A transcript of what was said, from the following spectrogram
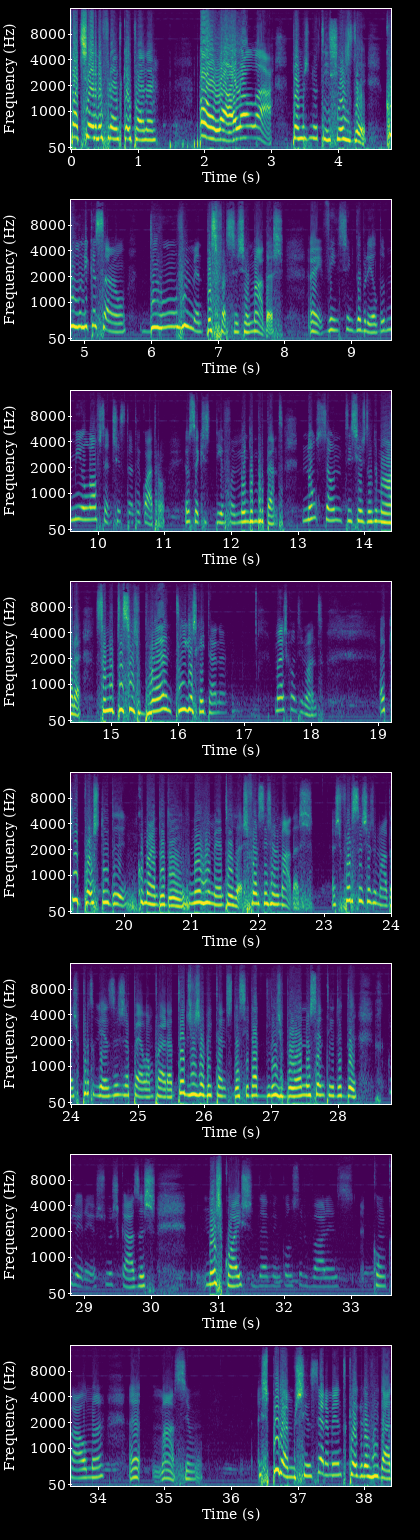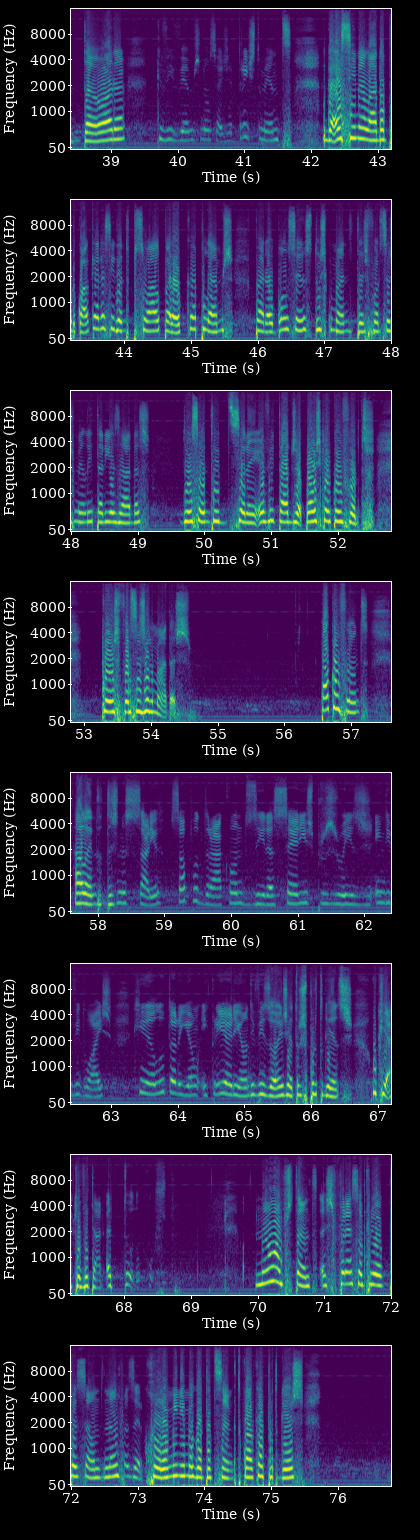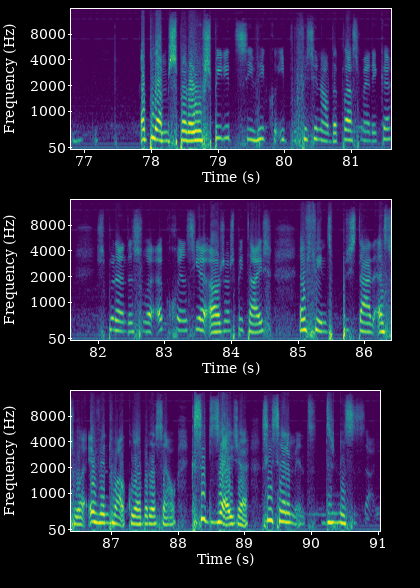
Pode ser da frente, Caetana. Olá, olá, olá! Temos notícias de comunicação do movimento das Forças Armadas em 25 de abril de 1974. Eu sei que este dia foi muito importante. Não são notícias de última hora, são notícias bem antigas, Caetana. Mas continuando. Aqui posto de comando do movimento das Forças Armadas. As Forças Armadas Portuguesas apelam para todos os habitantes da cidade de Lisboa no sentido de recolherem as suas casas nas quais devem conservarem-se com calma a máximo. Esperamos sinceramente que a gravidade da hora que vivemos não seja tristemente assinalada por qualquer acidente pessoal para o que apelamos para o bom senso dos comandos das forças militarizadas no sentido de serem evitados quaisquer confortos com as forças armadas. Tal confronto, além de desnecessário, só poderá conduzir a sérios prejuízos individuais que lutariam e criariam divisões entre os portugueses, o que há que evitar a todo custo. Não obstante a expressa preocupação de não fazer correr a mínima gota de sangue de qualquer português, Apelamos para o espírito cívico e profissional da classe médica, esperando a sua ocorrência aos hospitais, a fim de prestar a sua eventual colaboração, que se deseja, sinceramente, desnecessária.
